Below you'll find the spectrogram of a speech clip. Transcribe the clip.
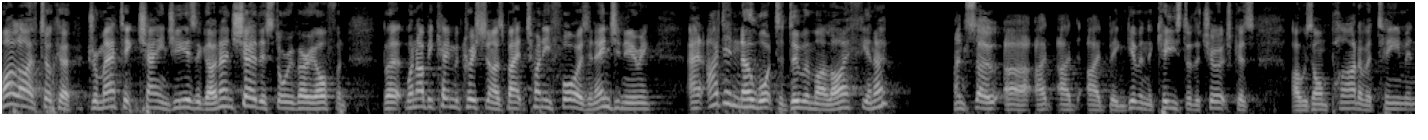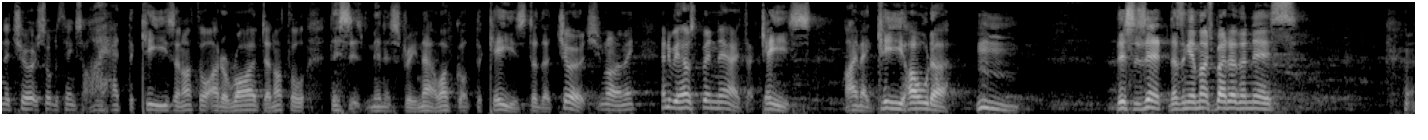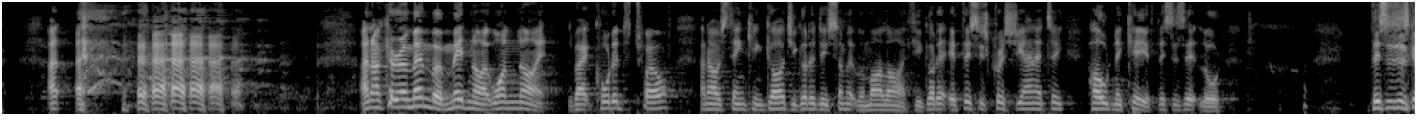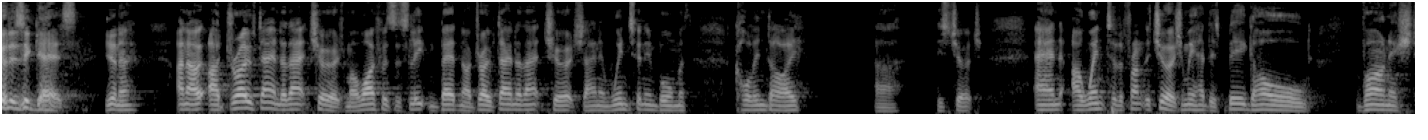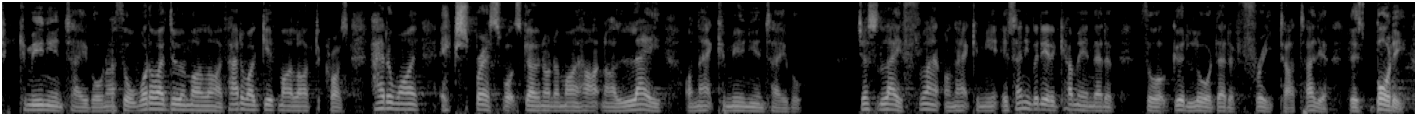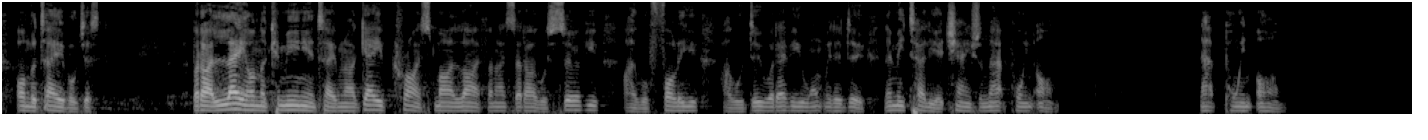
My life took a dramatic change years ago. I don't share this story very often, but when I became a Christian, I was about 24. I was in engineering, and I didn't know what to do with my life, you know. And so uh, i had been given the keys to the church because I was on part of a team in the church, sort of thing. So I had the keys, and I thought I'd arrived, and I thought this is ministry now. I've got the keys to the church. You know what I mean? Anybody else been there? It's the keys. I'm a key holder. Hmm. This is it. Doesn't get much better than this. And I can remember midnight one night, it was about quarter to 12, and I was thinking, God, you've got to do something with my life. You've got to, if this is Christianity, holding a key, if this is it, Lord. this is as good as it gets, you know. And I, I, drove down to that church. My wife was asleep in bed, and I drove down to that church down in Winton in Bournemouth, Colin Dye, uh, his church. And I went to the front of the church, and we had this big old varnished communion table. And I thought, what do I do in my life? How do I give my life to Christ? How do I express what's going on in my heart? And I lay on that communion table. Just lay flat on that communion. If anybody had come in, they'd have thought, good Lord, they'd have freaked. I tell you, this body on the table just. But I lay on the communion table and I gave Christ my life and I said, I will serve you, I will follow you, I will do whatever you want me to do. Let me tell you, it changed from that point on. That point on.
